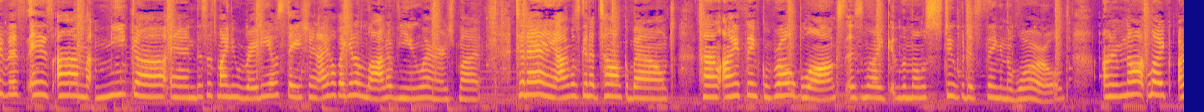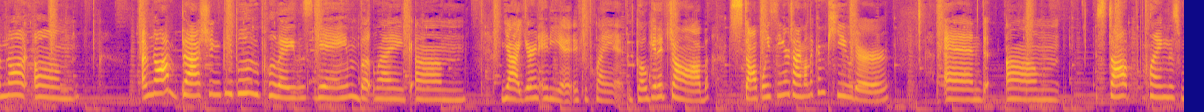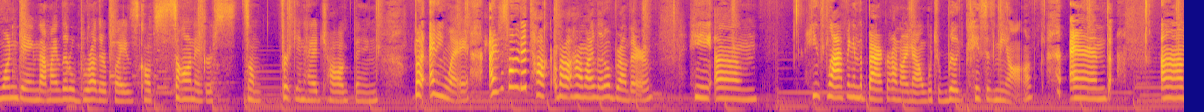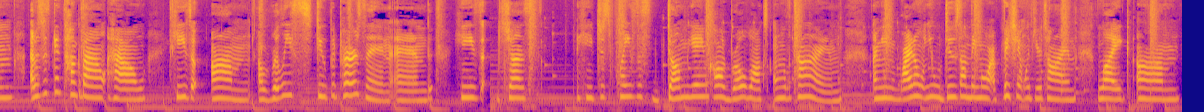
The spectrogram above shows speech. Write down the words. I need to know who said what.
Speaker 1: Hi, this is um Mika and this is my new radio station. I hope I get a lot of viewers, but today I was going to talk about how I think Roblox is like the most stupidest thing in the world. I'm not like I'm not um I'm not bashing people who play this game, but like um yeah, you're an idiot if you play it. Go get a job. Stop wasting your time on the computer. And, um, stop playing this one game that my little brother plays. It's called Sonic or some freaking hedgehog thing. But anyway, I just wanted to talk about how my little brother, he, um, he's laughing in the background right now, which really pisses me off. And, um, I was just gonna talk about how he's um a really stupid person and he's just he just plays this dumb game called Roblox all the time. I mean, why don't you do something more efficient with your time? Like, um,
